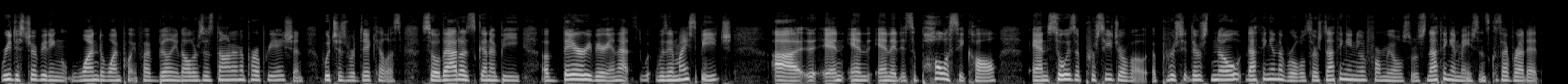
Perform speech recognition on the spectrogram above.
redistributing one to one point five billion dollars is not an appropriation, which is ridiculous. So that is going to be a very, very, and that was in my speech, uh, and and and it is a policy call, and so is a procedural vote. A proce- there's no nothing in the rules. There's nothing in uniform rules. There's nothing in Masons because I've read it.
